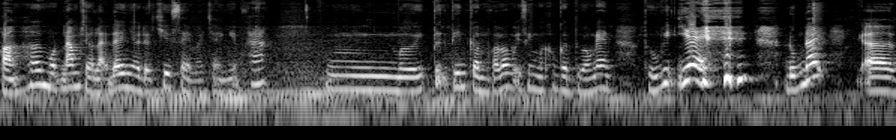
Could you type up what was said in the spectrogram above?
khoảng hơn một năm trở lại đây nhờ được chia sẻ và trải nghiệm khác. Mới tự tin cầm gói băng vệ sinh mà không cần túi bóng đen. Thú vị yeah! Đúng đấy. Uh,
